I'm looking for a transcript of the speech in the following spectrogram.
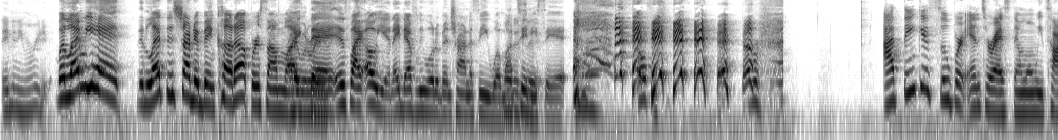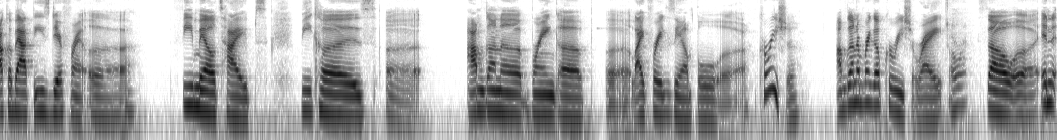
they didn't even read it. But let me had let this shirt have been cut up or something like that. it. It's like, oh yeah, they definitely would have been trying to see what, my titty it? said. Oh, sure. I think it's super interesting when we talk about these different uh female types because uh I'm gonna bring up uh like for example uh Carisha. I'm gonna bring up Carisha, right? All right. So, uh, and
